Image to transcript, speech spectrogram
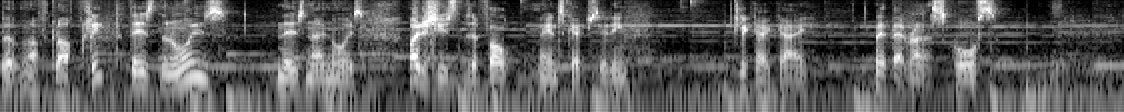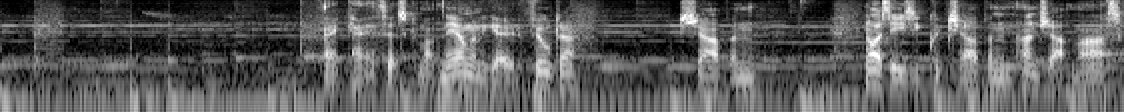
but I've, I've clicked. There's the noise, and there's no noise. I just use the default landscape setting. Click OK. Let that run its course. Okay, so that's come up. Now I'm going to go filter, sharpen, nice easy quick sharpen, unsharp mask.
